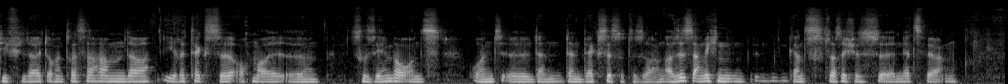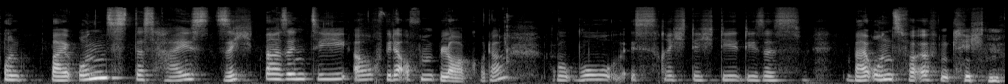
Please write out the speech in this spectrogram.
die vielleicht auch Interesse haben, da ihre Texte auch mal äh, zu sehen bei uns. Und äh, dann, dann wächst es sozusagen. Also es ist eigentlich ein ganz klassisches äh, Netzwerken. Und bei uns, das heißt, sichtbar sind Sie auch wieder auf dem Blog, oder? Wo, wo ist richtig die, dieses bei uns veröffentlichen?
